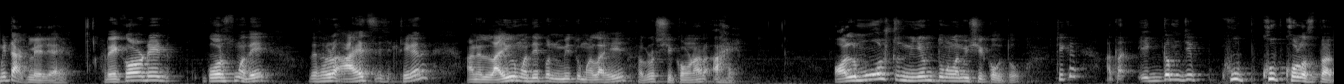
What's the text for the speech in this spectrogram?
मी टाकलेले आहे. रेकॉर्डेड कोर्समध्ये ते सगळं आहेच ठीक आहे ना? आणि लाईव्हमध्ये पण मी तुम्हाला हे सगळं शिकवणार आहे. ऑलमोस्ट नियम तुम्हाला मी शिकवतो ठीक आहे? आता एकदम जे खूप खूप खोल असतात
